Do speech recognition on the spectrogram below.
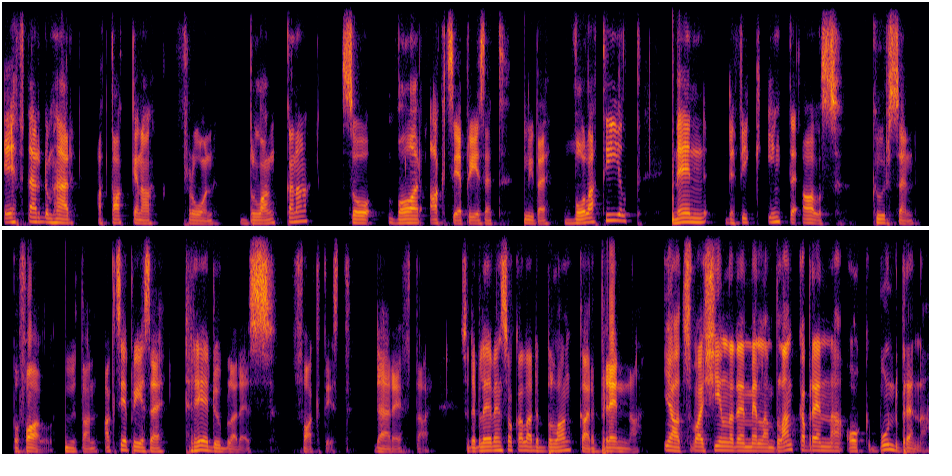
efter de här attackerna från blankarna så var aktiepriset lite volatilt, men det fick inte alls kursen på fall, utan aktiepriset tredubblades faktiskt därefter. Så det blev en så kallad blankarbränna. Ja, alltså vad är skillnaden mellan blankabränna och bondbränna?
